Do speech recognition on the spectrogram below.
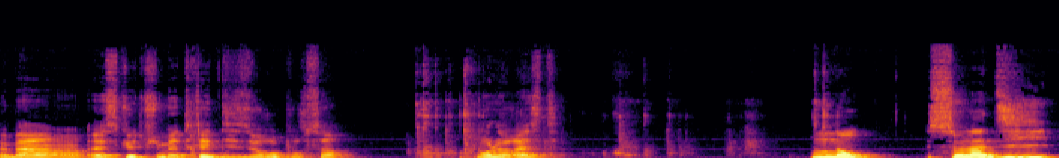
eh Ben, est-ce que tu mettrais 10 euros pour ça? Pour le reste? Non. Cela dit,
